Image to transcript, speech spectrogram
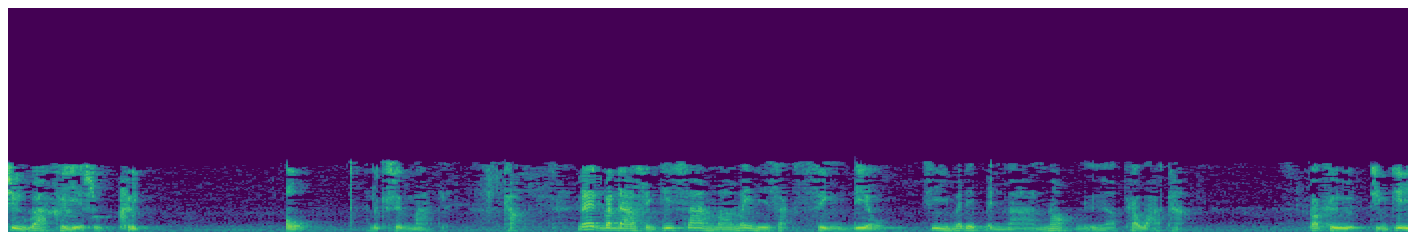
ชื่อว่าพระเยซูคริสต์โอ้ลึกซึ้งมากเลยครับในบรรดาสิ่งที่สร้างมาไม่มีสักสิ่งเดียวที่ไม่ได้เป็นมานอกเหนือพระวาทะก็คือสิ่งที่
